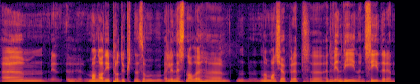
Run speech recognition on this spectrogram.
Um, mange av de produktene som Eller nesten alle. Uh, når man kjøper et, uh, en vin, en sider, en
